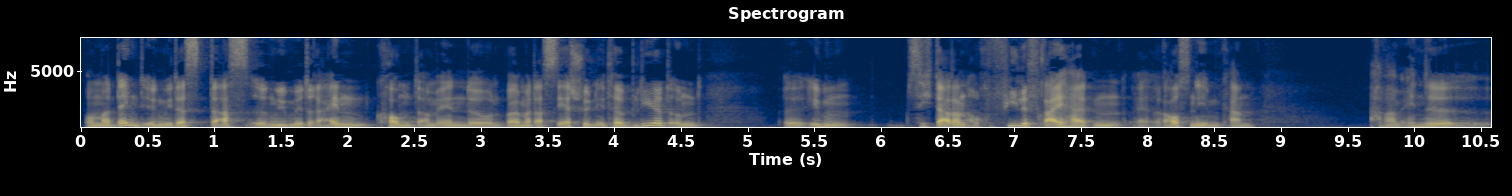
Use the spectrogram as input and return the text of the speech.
Und man denkt irgendwie, dass das irgendwie mit reinkommt am Ende. Und weil man das sehr schön etabliert und eben sich da dann auch viele Freiheiten rausnehmen kann. Aber am Ende,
